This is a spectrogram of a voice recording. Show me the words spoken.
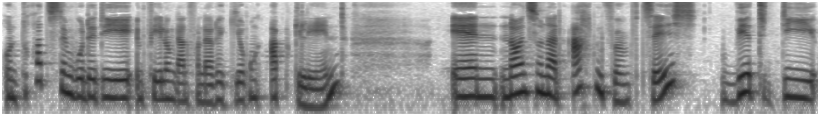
Und trotzdem wurde die Empfehlung dann von der Regierung abgelehnt. In 1958 wird die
